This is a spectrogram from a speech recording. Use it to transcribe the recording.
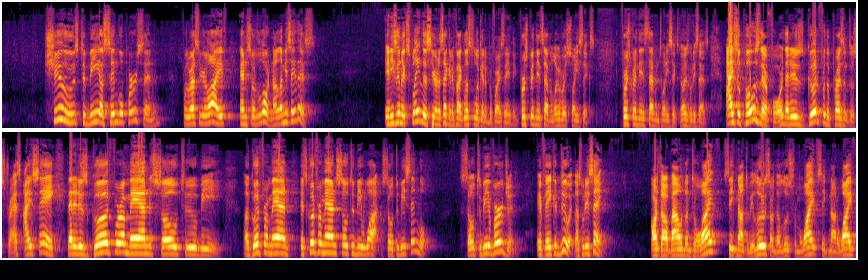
choose to be a single person for the rest of your life and serve the Lord. Now, let me say this. And he's going to explain this here in a second. In fact, let's look at it before I say anything. 1 Corinthians 7, look at verse 26. 1 Corinthians 7 26. Notice what he says. I suppose, therefore, that it is good for the present distress. I say that it is good for a man so to be. A good for man, it's good for man so to be what? So to be single. So to be a virgin. If they could do it. That's what he's saying. Art thou bound unto a wife? Seek not to be loose. Art thou loose from a wife? Seek not a wife.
